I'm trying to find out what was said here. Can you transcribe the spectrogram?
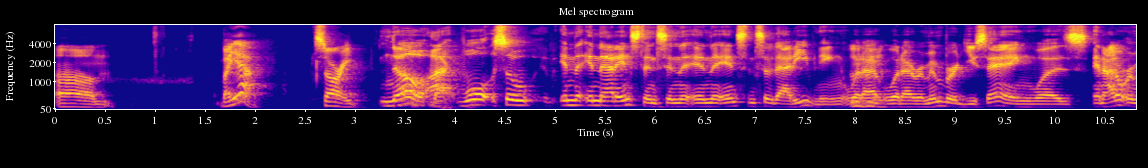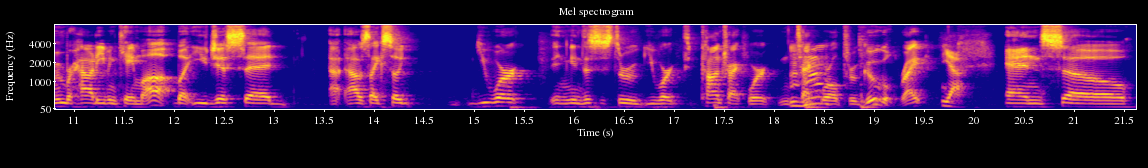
Um, but yeah, sorry. No, I, well, so in the in that instance, in the in the instance of that evening, what I Mhm. what I remembered you saying was, and I don't remember how it even came up, but you just said, I, I was like, so you work and this is through you work contract work in tech Mhm. world through Google, right? Yeah. And so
